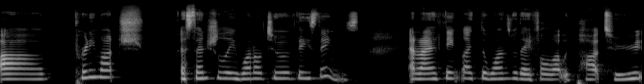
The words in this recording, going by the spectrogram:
are pretty much essentially one or two of these things. And I think like the ones where they follow up with part two,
